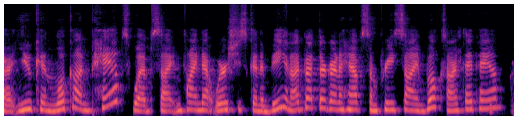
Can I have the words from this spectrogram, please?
Uh, you can look on Pam's website and find out where she's going to be. And I bet they're going to have some pre-signed books, aren't they, Pam?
